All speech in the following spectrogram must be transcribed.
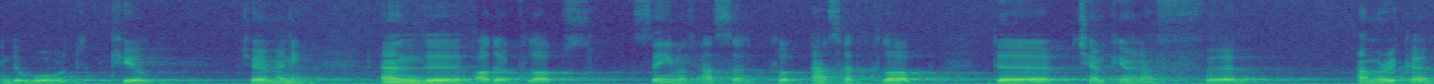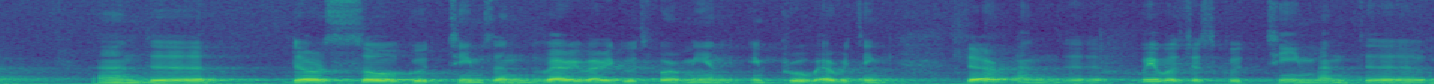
in the world, Kiel, Germany, and uh, other clubs, same as Assad, Cl- Assad Club, the champion of uh, America, and uh, there are so good teams and very very good for me and improve everything there. And uh, we was just good team and uh,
